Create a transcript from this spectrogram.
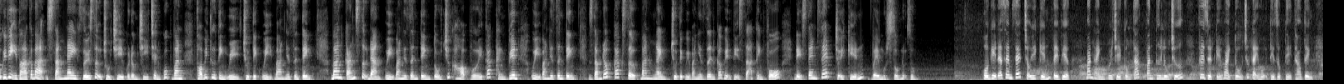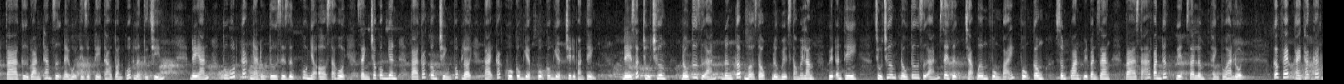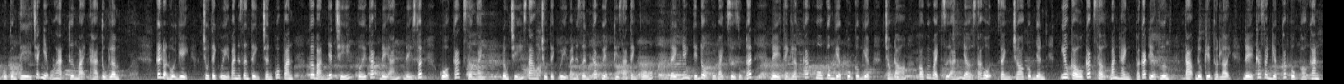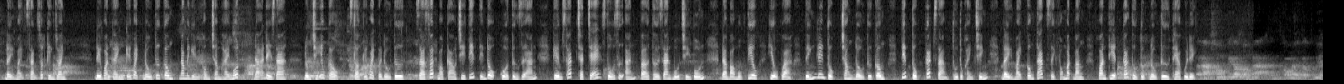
Thưa quý vị và các bạn, sáng nay dưới sự chủ trì của đồng chí Trần Quốc Văn, Phó Bí thư tỉnh ủy, Chủ tịch Ủy ban nhân dân tỉnh, Ban cán sự Đảng Ủy ban nhân dân tỉnh tổ chức họp với các thành viên Ủy ban nhân dân tỉnh, giám đốc các sở ban ngành, Chủ tịch Ủy ban nhân dân các huyện thị xã thành phố để xem xét cho ý kiến về một số nội dung. Hội nghị đã xem xét cho ý kiến về việc ban hành quy chế công tác văn thư lưu trữ, phê duyệt kế hoạch tổ chức Đại hội Thể dục Thể thao tỉnh và cử đoàn tham dự Đại hội Thể dục Thể thao toàn quốc lần thứ 9. Đề án thu hút các nhà đầu tư xây dựng khu nhà ở xã hội dành cho công nhân và các công trình phúc lợi tại các khu công nghiệp, cụm công nghiệp trên địa bàn tỉnh. Đề xuất chủ trương đầu tư dự án nâng cấp mở rộng đường huyện 65, huyện Ân Thi, chủ trương đầu tư dự án xây dựng trạm bơm vùng bãi Phụng Công, Xuân Quan, huyện Văn Giang và xã Văn Đức, huyện Gia Lâm, thành phố Hà Nội cấp phép khai thác cát của công ty trách nhiệm hữu hạn thương mại Hà Tùng Lâm. Kết luận hội nghị, Chủ tịch Ủy ban nhân dân tỉnh Trần Quốc Văn cơ bản nhất trí với các đề án đề xuất của các sở ngành, đồng chí giao Chủ tịch Ủy ban nhân dân các huyện, thị xã, thành phố đẩy nhanh tiến độ quy hoạch sử dụng đất để thành lập các khu công nghiệp, cụm công nghiệp, trong đó có quy hoạch dự án nhà ở xã hội dành cho công nhân, yêu cầu các sở ban ngành và các địa phương tạo điều kiện thuận lợi để các doanh nghiệp khắc phục khó khăn, đẩy mạnh sản xuất kinh doanh. Để hoàn thành kế hoạch đầu tư công năm 2021 đã đề ra, đồng chí yêu cầu Sở Kế hoạch và Đầu tư ra soát báo cáo chi tiết tiến độ của từng dự án, kiểm soát chặt chẽ số dự án và thời gian bố trí vốn, đảm bảo mục tiêu, hiệu quả, tính liên tục trong đầu tư công, tiếp tục cắt giảm thủ tục hành chính, đẩy mạnh công tác giải phóng mặt bằng, hoàn thiện các thủ tục đầu tư theo quy định.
